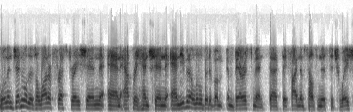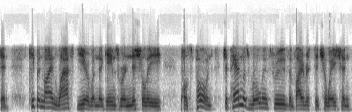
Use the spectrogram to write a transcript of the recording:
Well, in general, there's a lot of frustration and apprehension and even a little bit of embarrassment that they find themselves in this situation. Keep in mind, last year when the games were initially postponed, Japan was rolling through the virus situation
